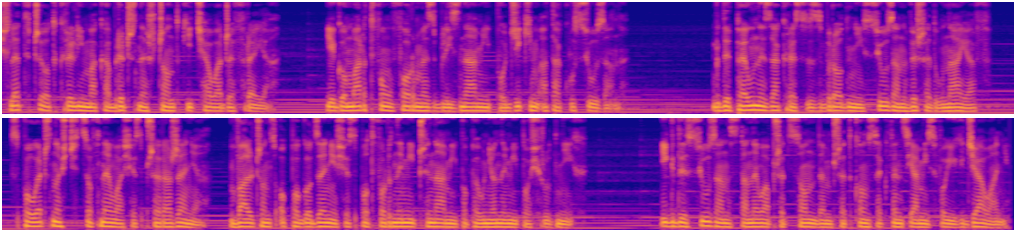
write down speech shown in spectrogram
śledczy odkryli makabryczne szczątki ciała Jeffreya, jego martwą formę z bliznami po dzikim ataku Susan. Gdy pełny zakres zbrodni Susan wyszedł na jaw, społeczność cofnęła się z przerażenia, walcząc o pogodzenie się z potwornymi czynami popełnionymi pośród nich. I gdy Susan stanęła przed sądem przed konsekwencjami swoich działań,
